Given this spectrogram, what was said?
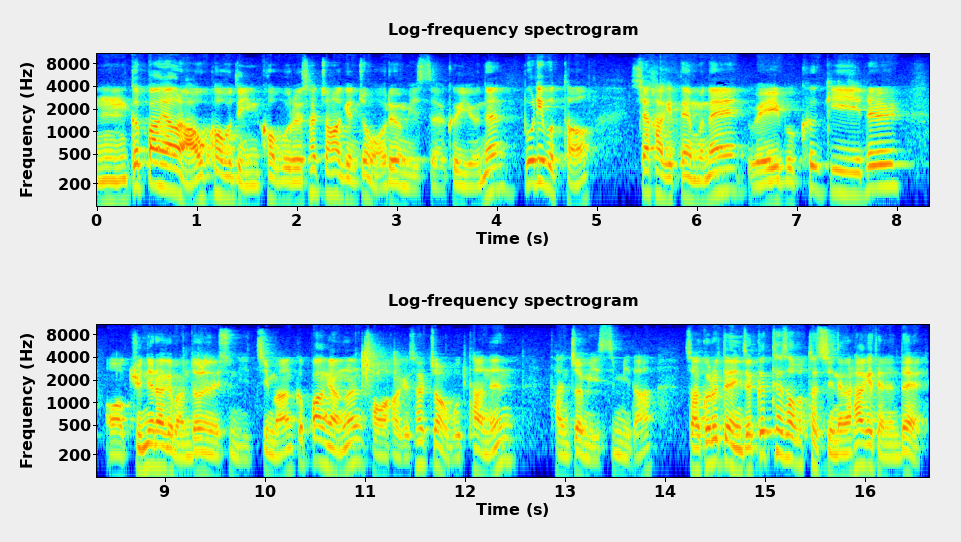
음, 끝방향을 아웃커브도 인커브를 설정하기는 좀 어려움이 있어요. 그 이유는 뿌리부터 시작하기 때문에 웨이브 크기를 어, 균일하게 만들어낼 수는 있지만 끝방향은 정확하게 설정을 못하는 단점이 있습니다. 자, 그럴 때 이제 끝에서부터 진행을 하게 되는데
